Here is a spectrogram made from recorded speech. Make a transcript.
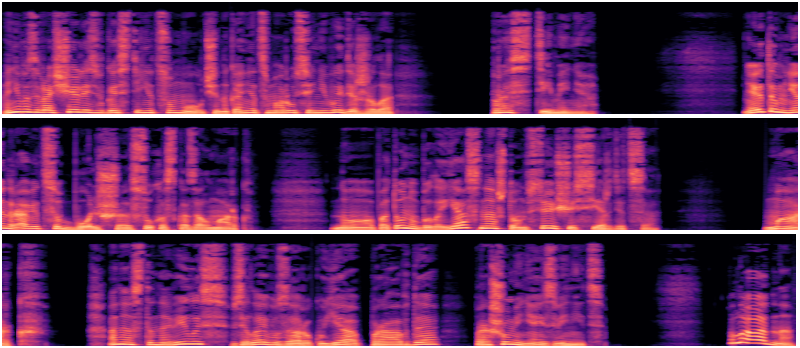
Они возвращались в гостиницу молча. Наконец Маруся не выдержала. «Прости меня». «Это мне нравится больше», — сухо сказал Марк. Но по тону было ясно, что он все еще сердится. «Марк». Она остановилась, взяла его за руку. «Я, правда, прошу меня извинить». «Ладно,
